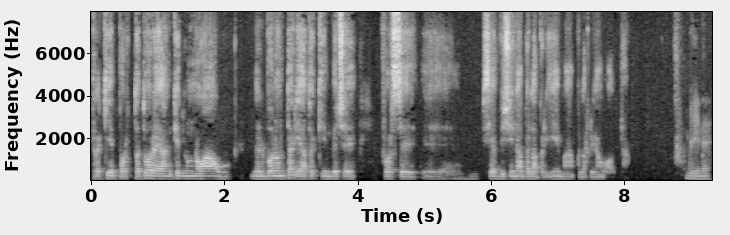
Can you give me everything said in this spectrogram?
tra chi, è portatore anche di un know-how nel volontariato e chi invece forse eh, si avvicina per la prima, per la prima volta. Bene.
